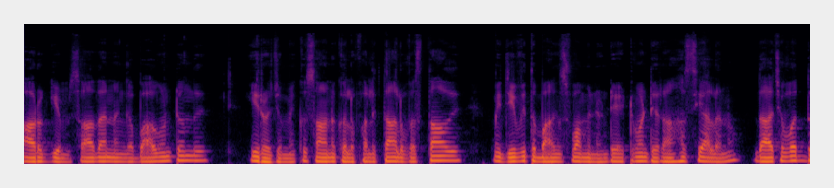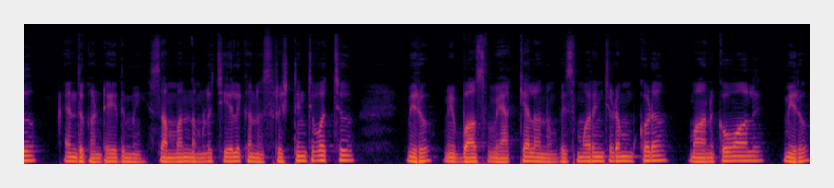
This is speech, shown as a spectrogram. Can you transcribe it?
ఆరోగ్యం సాధారణంగా బాగుంటుంది. ఈరోజు మీకు సానుకూల ఫలితాలు వస్తాయి. మీ జీవిత భాగస్వామి నుండి ఎటువంటి రహస్యాలను దాచవద్దు. ఎందుకంటే ఇది మీ సంబంధంలో చీలికను సృష్టించవచ్చు. మీరు మీ బాస్ వ్యాఖ్యలను విస్మరించడం కూడా మానుకోవాలి. మీరు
